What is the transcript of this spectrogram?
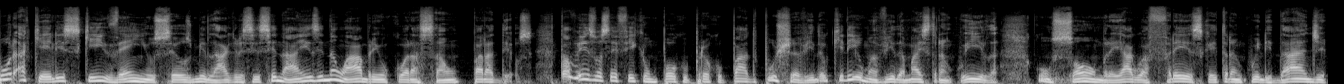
por aqueles que veem os seus milagres e sinais e não abrem o coração para Deus. Talvez você fique um pouco preocupado, puxa vida, eu queria uma vida mais tranquila, com sombra e água fresca e tranquilidade.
